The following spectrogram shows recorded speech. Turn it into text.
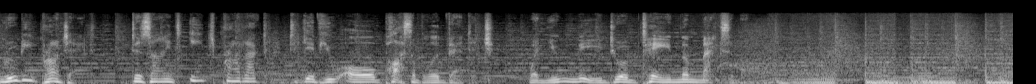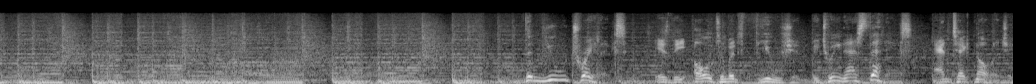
Rudy Project designs each product to give you all possible advantage when you need to obtain the maximum. The new Tralyx is the ultimate fusion between aesthetics and technology.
